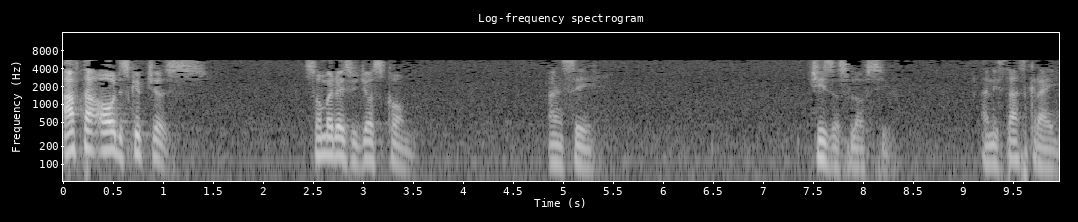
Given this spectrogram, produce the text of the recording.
After all the scriptures, somebody else will just come and say, Jesus loves you. And he starts crying.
